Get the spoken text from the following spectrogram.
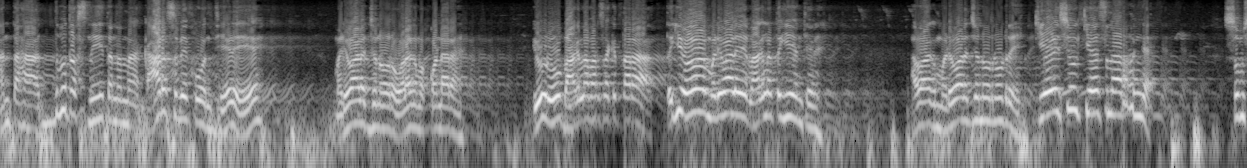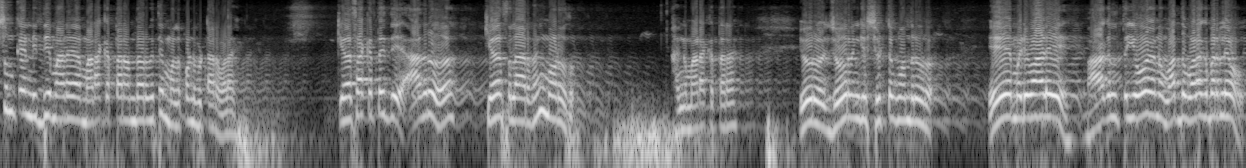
ಅಂತಹ ಅದ್ಭುತ ಸ್ನೇಹಿತನನ್ನ ಕಾಡಿಸಬೇಕು ಅಂತ ಹೇಳಿ ಮಡಿವಾಳಜ್ಜನವರು ಒಳಗ ಮಕ್ಕೊಂಡಾರ. ಇವರು ಬಾಗಲ ಬರ್ಸಾಕಿತ್ತಾರ ತೆಗಿಯೋ, ಮಡಿವಾಳಿ, ಬಾಗಲ ತೆಗಿ ಅಂತ ಹೇಳಿ ಅವಾಗ ಮಡಿವಾಳಜ್ಜನವ್ರು ನೋಡ್ರಿ, ಕೇಳಿಸು ಕೇಳಿಸ್ಲಾರ್ದಂಗ ಸುಮ್ ಸುಮ್ಕ ನಿದ್ದೆ ಮಾಡ, ಮಾಡಾಕತ್ತಾರ ಅಂದವ್ರ ಗತಿ ಮಲ್ಕೊಂಡ್ ಬಿಟ್ಟಾರ ಒಳಗೆ. ಕೇಳ್ಸಾಕತ್ತೈತಿ, ಆದ್ರೂ ಕೇಳಿಸ್ಲಾರ್ದಂಗ ಮಾಡೋದು. ಹಂಗ ಮಾಡಾಕತ್ತಾರ. ಇವರು ಜೋರಂಗಿ ಸಿಟ್ಟಿಗೆ ಬಂದ್ರು ಇವರು. ಏ ಮಡಿವಾಳಿ, ಬಾಗಲ್ ತೆಗಿಯೋ, ಏನೋ ಒದ್ದು ಒಳಗೆ ಬರ್ಲೇವು.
